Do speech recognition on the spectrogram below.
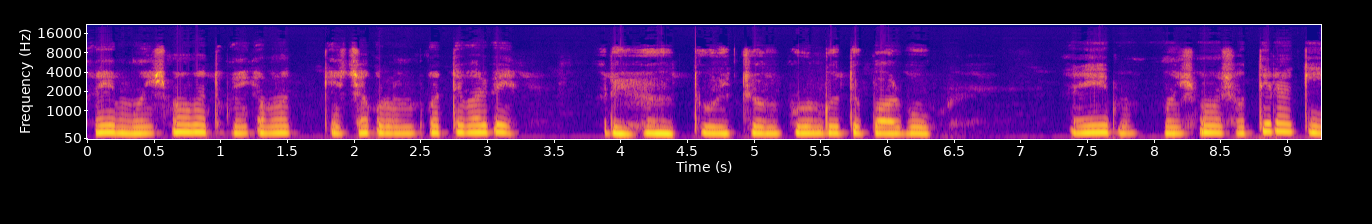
আরে মহিষ মামা তুমি কি আমার ইচ্ছা পূরণ করতে পারবে? আরে হ্যাঁ তোর ইচ্ছা আমি পূরণ করতে পারব। আরে মহিষ মামা সত্যি নাকি?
